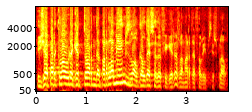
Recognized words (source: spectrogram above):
I ja per cloure aquest torn de parlaments, l'alcaldessa de Figueres, la Marta Felip, sisplau.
